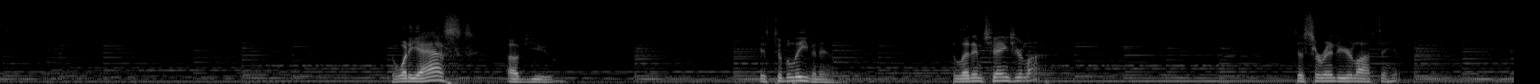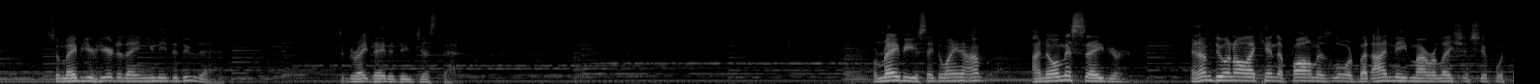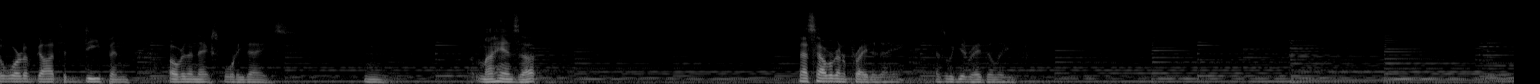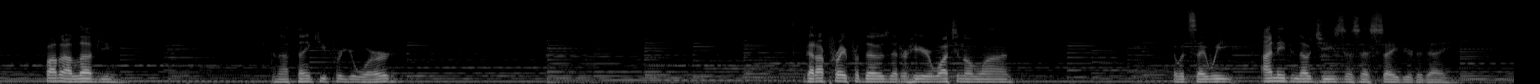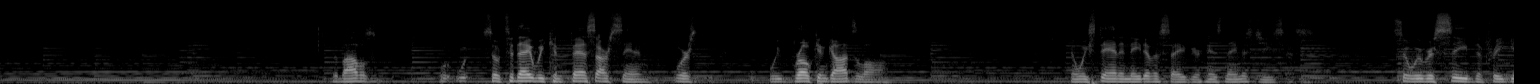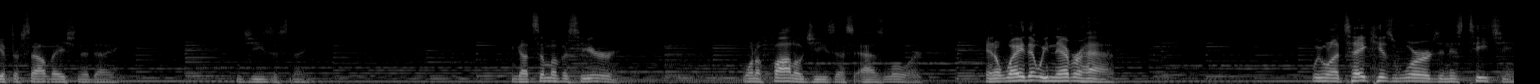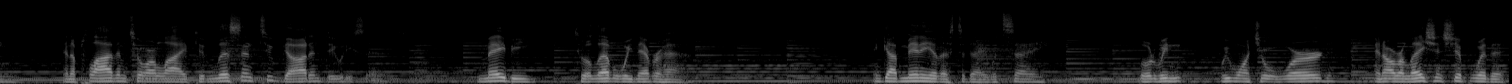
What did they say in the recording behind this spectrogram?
And what He asks of you is to believe in Him, to let Him change your life, to surrender your life to Him. So maybe you're here today and you need to do that. It's a great day to do just that. Or maybe you say, Dwayne, I'm, I know I'm his Savior, and I'm doing all I can to follow him as Lord, but I need my relationship with the Word of God to deepen over the next 40 days. Mm. My hand's up. That's how we're going to pray today as we get ready to leave. Father, I love you. And I thank you for your word. God, I pray for those that are here watching online that would say, we, I need to know Jesus as Savior today. The Bible's, so today we confess our sin. We're, we've broken God's law. And we stand in need of a Savior. His name is Jesus. So we receive the free gift of salvation today. In Jesus' name. And God, some of us here want to follow Jesus as Lord in a way that we never have. We want to take His words and His teaching and apply them to our life, to listen to God and do what He says. Maybe to a level we never have. And God, many of us today would say, Lord, we, we want your word and our relationship with it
